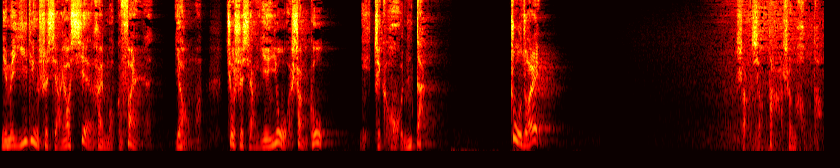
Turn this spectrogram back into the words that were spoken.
你们一定是想要陷害某个犯人，要么就是想引诱我上钩。你这个混蛋！”住嘴！上校大声吼道，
